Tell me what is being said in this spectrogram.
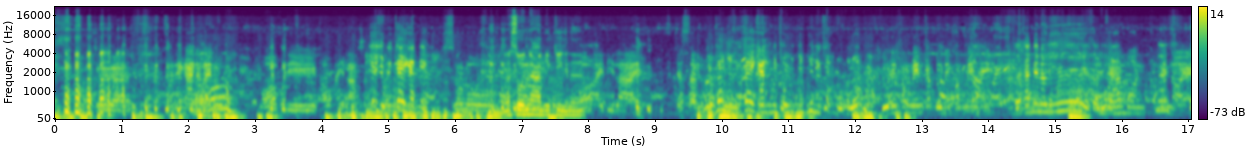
วันนี้งานอะไรลูกอ๋อพอดีเขาให้ลาอยู่ใกล้กันเนี่ยโซโล่โซนงานจริงๆนะอ๋อไอดีไลน์จะสั่งอยู่ใกล้อยู่ใกล้กันมาชมจิมมี่ในช่องผมเลยดูในคอมเมนต์ครับดูในคอมเมนต์ให้สวครับแม่นาลีสวัสดีครับมนคอมเมนต์หน่อย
